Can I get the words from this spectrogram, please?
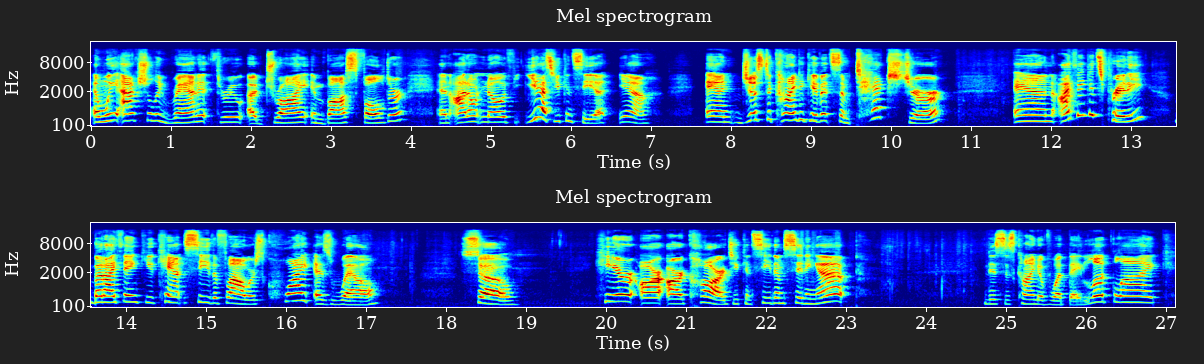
and we actually ran it through a dry embossed folder. And I don't know if, yes, you can see it. Yeah. And just to kind of give it some texture. And I think it's pretty, but I think you can't see the flowers quite as well. So here are our cards. You can see them sitting up. This is kind of what they look like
